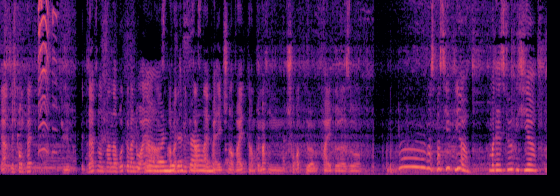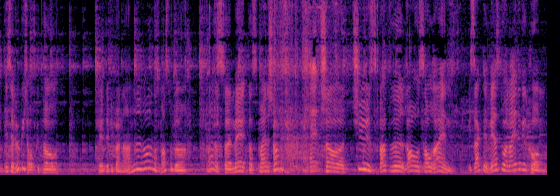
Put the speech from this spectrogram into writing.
Er hat mich komplett... Typ. Wir treffen uns an der Brücke, wenn du Eier Oh hast. Aber nicht mit dieser. Sniper-Action auf Weitkampf. Wir machen einen Short-Term-Fight oder so. Uh, was passiert hier? Guck mal, der ist wirklich hier. Der ist ja wirklich aufgetaucht. Hält der die Banane gerade? Was machst du da? Nein, das ist dein Mate. Das ist meine Chance. Headshot. Tschüss. Waffe raus. Hau rein. Ich sagte, wärst du alleine gekommen,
